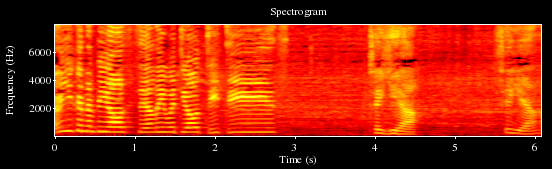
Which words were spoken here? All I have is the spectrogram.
Are you gonna be all silly with your titis? Say yeah. Say yeah.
